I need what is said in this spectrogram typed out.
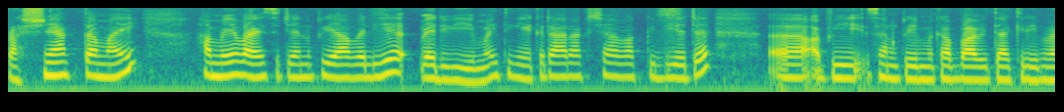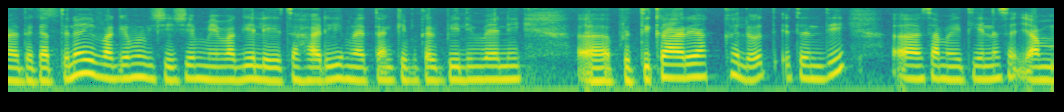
ප්‍රශ්නයක් තමයි හැමේ වයසට යන ක්‍රියාවලිය වැඩිවීම. ඉතින් ඒකට ආරක්ෂාවක් විදියට අපි සන් ක්‍රීම් එකක් භාවිතා කිරීම වැදගත් වෙනවා. ඒ වගේම විශේෂයෙන් මේ වගේ ලේස හරි එහෙම නැත්නම් කෙමිකල් පීලින් වැනි ප්‍රතිකාරයක් කළොත් එතෙන්දී සමේ තියෙන යම්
